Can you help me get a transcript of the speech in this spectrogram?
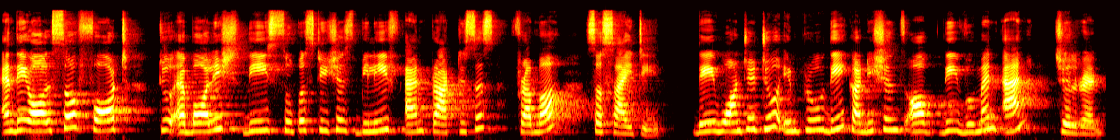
and they also fought to abolish these superstitious beliefs and practices from a society. They wanted to improve the conditions of the women and children.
